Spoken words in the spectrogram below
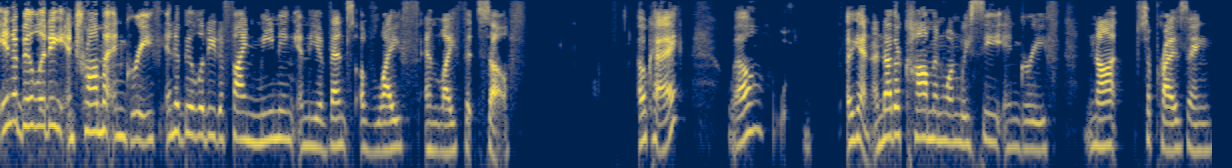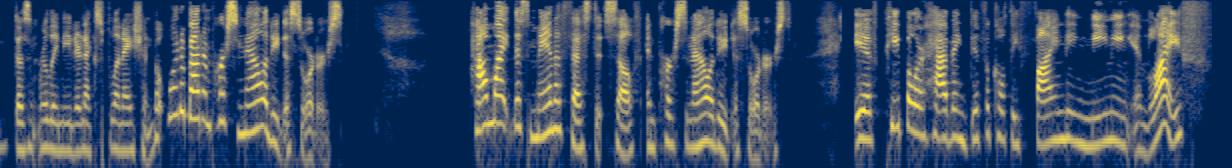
Inability in trauma and grief inability to find meaning in the events of life and life itself. Okay well again another common one we see in grief not surprising doesn't really need an explanation but what about in personality disorders? How might this manifest itself in personality disorders if people are having difficulty finding meaning in life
